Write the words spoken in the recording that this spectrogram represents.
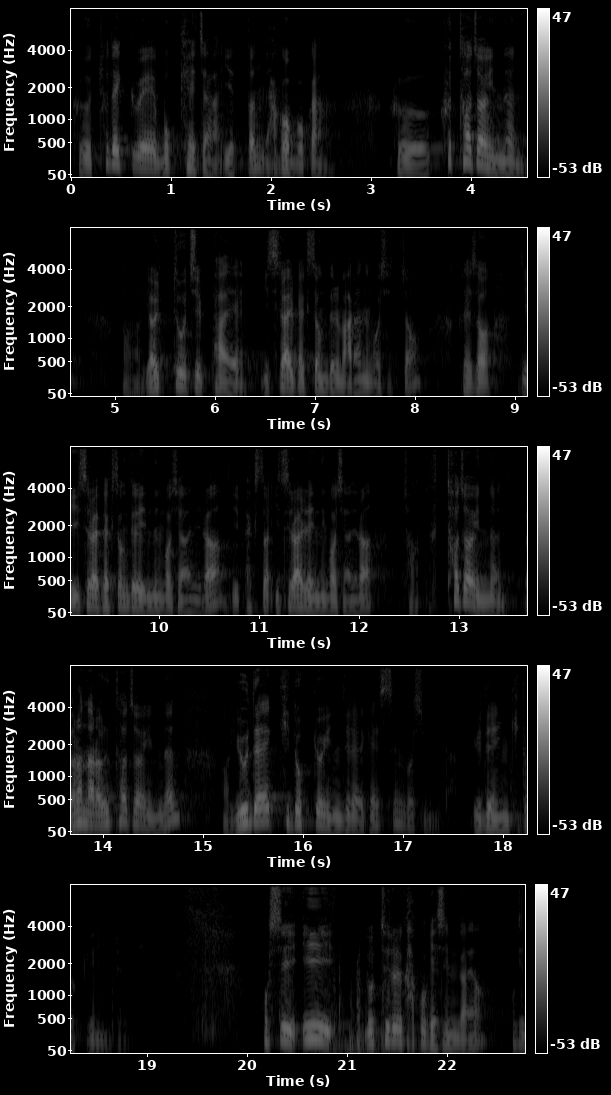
그 초대교회 목회자였던 야고보가 그 흩어져 있는 어, 열두 지파의 이스라엘 백성들을 말하는 것이죠. 그래서 이스라엘 백성들에 있는 것이 아니라 이 백성 이스라엘에 있는 것이 아니라 저 흩어져 있는 여러 나라 흩어져 있는 어, 유대 기독교인들에게 쓴 것입니다. 유대인 기독교인들에게. 혹시 이 노트를 갖고 계신가요? 혹시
